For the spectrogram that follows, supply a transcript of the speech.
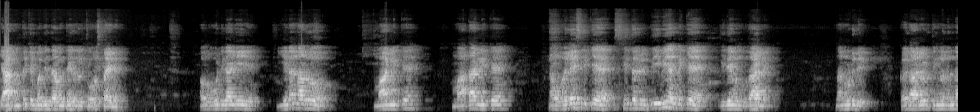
ಯಾವ ಹಂತಕ್ಕೆ ಬಂದಿದ್ದಾವಂತ ಇದರಲ್ಲಿ ತೋರಿಸ್ತಾ ಇದೆ. ಅವರು ಓಟಿಗಾಗಿ ಏನನ್ನಾದರೂ ಮಾಡಲಿಕ್ಕೆ, ಮಾತಾಡಲಿಕ್ಕೆ, ನಾವು ಒಲೈಸಲಿಕ್ಕೆ ಸಿದ್ಧರಿದ್ದೀವಿ ಅನ್ನಲಿಕ್ಕೆ ಇದೇ ಒಂದು ಉದಾಹರಣೆ. ನಾನು ನೋಡಿದೆ. ಕಳೆದ ಆರೇಳು ತಿಂಗಳಿಂದ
